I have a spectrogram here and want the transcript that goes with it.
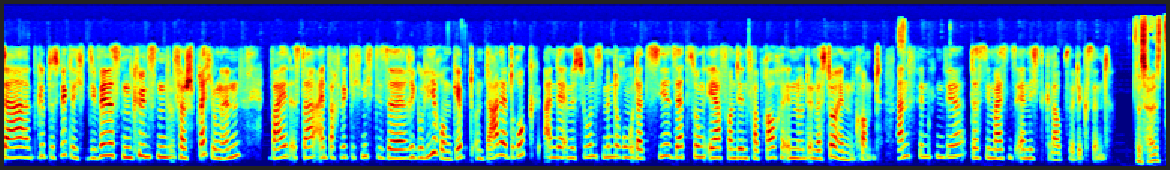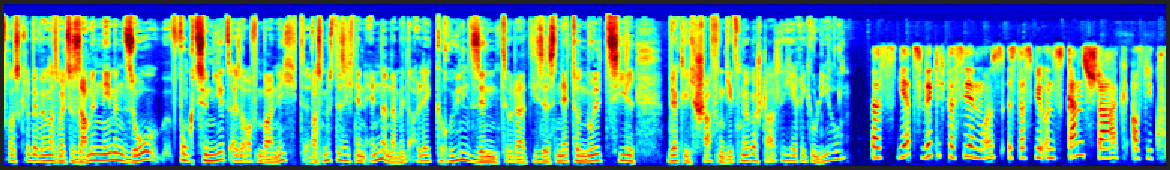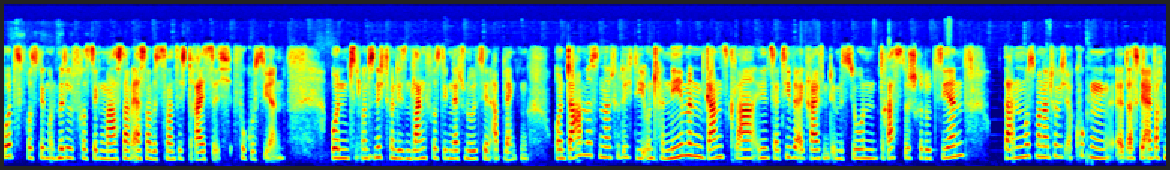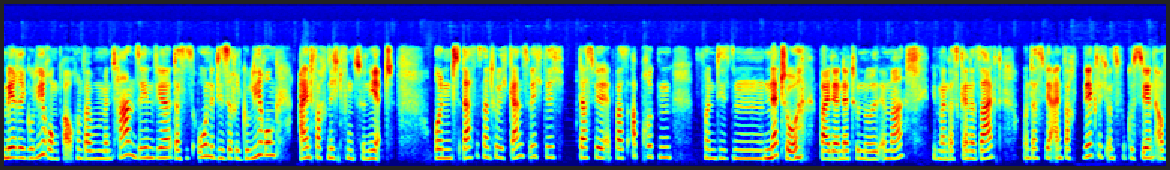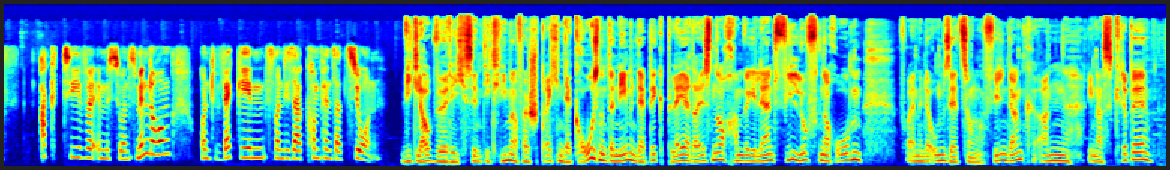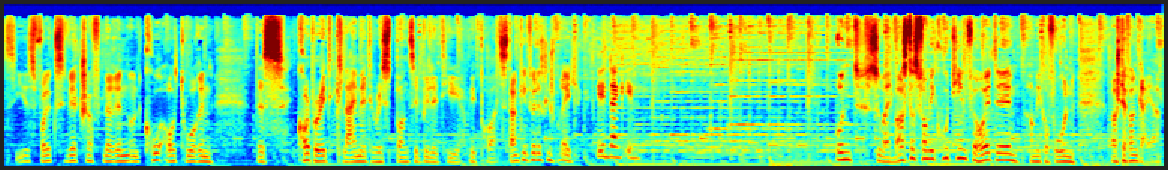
da gibt es wirklich die wildesten, kühnsten Versprechungen, weil es da einfach wirklich nicht diese Regulierung gibt und da der Druck an der Emissionsminderung oder Zielsetzung eher von den VerbraucherInnen und InvestorInnen kommt. Dann finden wir, dass sie meistens eher nicht glaubwürdig sind. Das heißt, Frau Skribbe, wenn wir es mal zusammennehmen, so funktioniert es also offenbar nicht. Was müsste sich denn ändern, damit alle grün sind oder dieses Netto-Null-Ziel wirklich schaffen? Geht es nur über staatliche Regulierung? Was jetzt wirklich passieren muss, ist, dass wir uns ganz stark auf die kurzfristigen und mittelfristigen Maßnahmen erstmal bis 2030 fokussieren und uns nicht von diesen langfristigen Netto-Null-Zielen ablenken. Und da müssen natürlich die Unternehmen ganz klar Initiative ergreifen und Emissionen drastisch reduzieren dann muss man natürlich auch gucken, äh, dass wir einfach mehr Regulierung brauchen, weil momentan sehen wir, dass es ohne diese Regulierung einfach nicht funktioniert. Und das ist natürlich ganz wichtig, dass wir etwas abrücken von diesem Netto bei der Netto Null immer, wie man das gerne sagt, und dass wir einfach wirklich uns fokussieren auf aktive Emissionsminderung und weggehen von dieser Kompensation. Wie glaubwürdig sind die Klimaversprechen der großen Unternehmen, der Big Player? Da ist noch, haben wir gelernt, viel Luft nach oben, vor allem in der Umsetzung. Vielen Dank an Rina Skrippe. Sie ist Volkswirtschaftlerin und Co-Autorin des Corporate Climate Responsibility Reports. Danke für das Gespräch. Vielen Dank Ihnen. Und soweit war es das vom IQ-Team für heute. Am Mikrofon war Stefan Geier.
